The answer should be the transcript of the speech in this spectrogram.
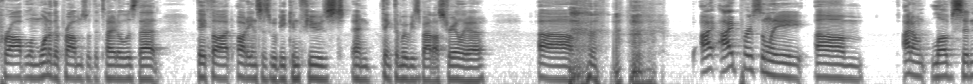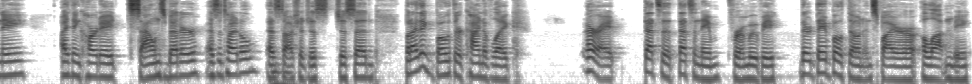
problem, one of the problems with the title was that they thought audiences would be confused and think the movie's about Australia. Um, I I personally um I don't love Sydney. I think Hard Eight sounds better as a title, as mm-hmm. Tasha just just said. But I think both are kind of like, all right, that's a that's a name for a movie. They they both don't inspire a lot in me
